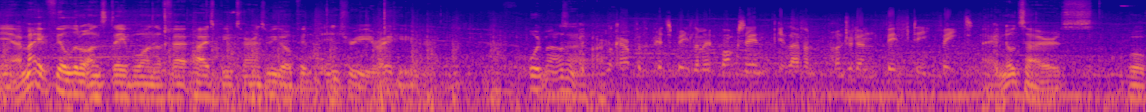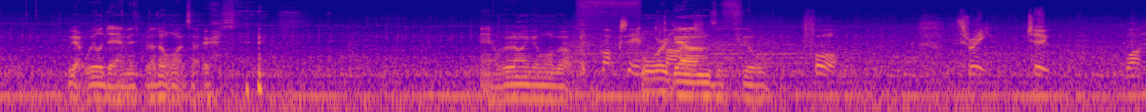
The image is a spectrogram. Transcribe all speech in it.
Yeah, I might feel a little unstable on the fat high-speed turns. We go pit entry right here. 40 miles an hour. Look out for the pit speed limit. Box in 1150 feet. Alright, no tires. Well, we got wheel damage, but I don't want tires. and we're only going about Box four five. gallons of fuel. Four, three, two, one.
